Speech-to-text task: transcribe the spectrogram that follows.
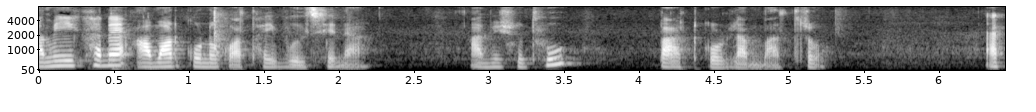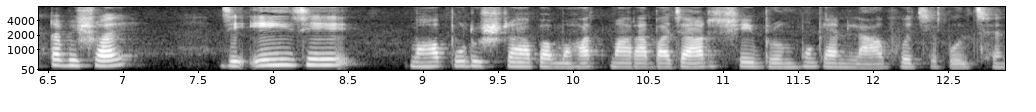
আমি এখানে আমার কোনো কথাই বলছি না, আমি শুধু পাঠ করলাম মাত্র। একটা বিষয় যে এই যে মহাপুরুষরা বা মহাত্মারা বা যার সেই ব্রহ্মজ্ঞান লাভ হয়েছে বলছেন,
